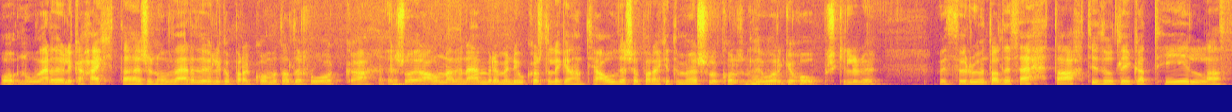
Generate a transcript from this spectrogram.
Og nú verðum við líka hætta þessu, nú verðum við líka bara að koma til alltaf hróka, eins og er ánað þennan emri með njúkastuleikin, hann tjáði þessu bara ekkert um Össul og Kólsson, þeir voru ekki hóp, skilur við. Við þurfum alltaf þetta attitút líka til að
